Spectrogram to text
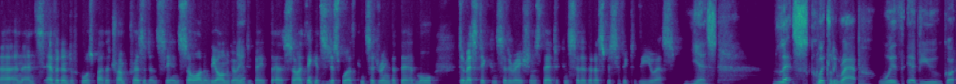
uh, and and it's evident, of course, by the Trump presidency and so on, and the ongoing yeah. debate there. So I think it's just worth considering that there are more domestic considerations there to consider that are specific to the U.S. Yes let's quickly wrap with if you got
